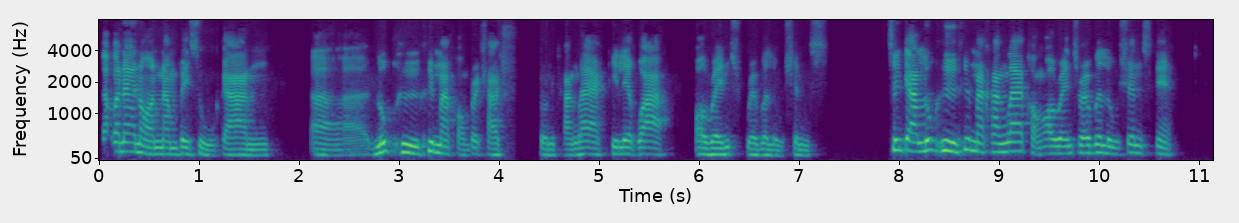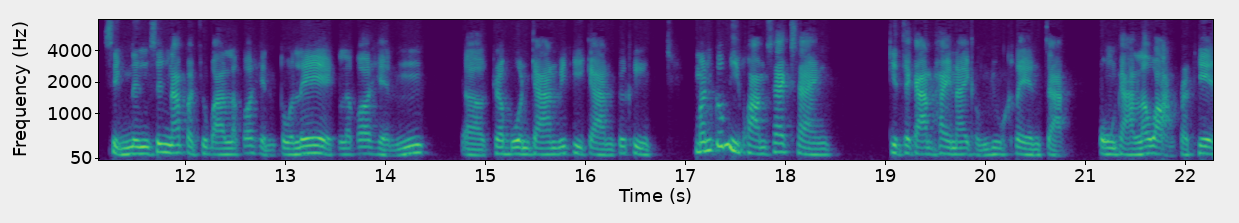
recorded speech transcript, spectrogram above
แล้วก็แน่นอนนำไปสู่การเอ่อ ลุกฮือขึ้นมาของประชาชนครั้งแรกที่เรียกว่า Orange Revolutions ซึ่งการลุกฮือขึ้นมาครั้งแรกของ Orange Revolutions เนี่ยสิ่งหนึ่งซึ่งณปัจจุบันเราก็เห็นตัวเลขแล้วก็เห็นกระบวนการวิธีการก็คือ มันก็มีความแทรกแซงกิจการภายในของยูเครนจากองค์การระหว่างประเทศ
